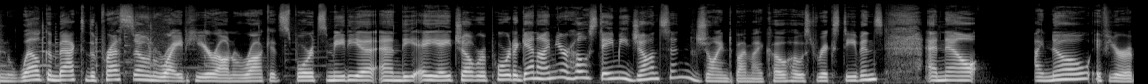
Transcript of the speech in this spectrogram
And welcome back to the Press Zone right here on Rocket Sports Media and the AHL Report. Again, I'm your host, Amy Johnson, joined by my co-host Rick Stephens. And now I know if you're a,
